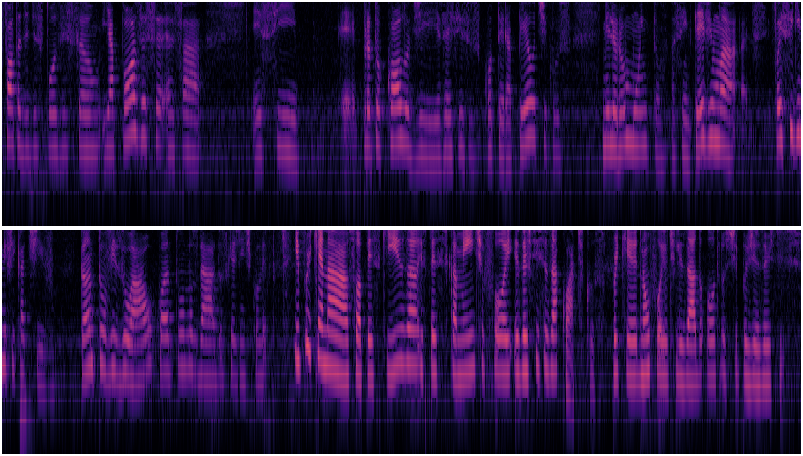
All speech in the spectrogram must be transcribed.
falta de disposição. E após esse, essa, esse é, protocolo de exercícios coterapêuticos, melhorou muito. Assim, teve uma, foi significativo tanto visual quanto nos dados que a gente coletou. E por que na sua pesquisa especificamente foi exercícios aquáticos? Porque não foi utilizado outros tipos de exercício?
